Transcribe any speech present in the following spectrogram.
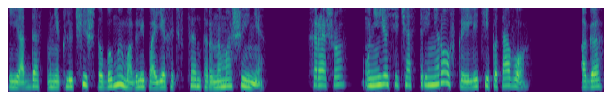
и отдаст мне ключи, чтобы мы могли поехать в центр на машине. Хорошо, у нее сейчас тренировка или типа того. Ага,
